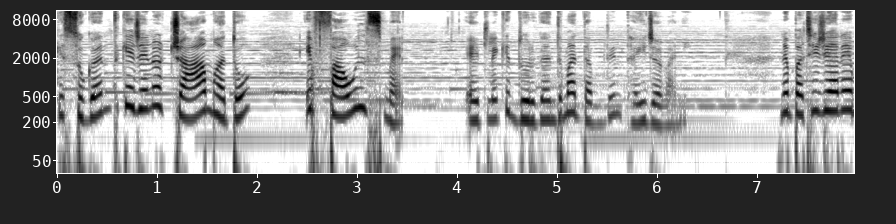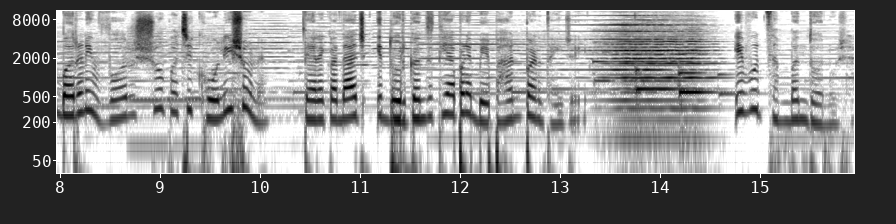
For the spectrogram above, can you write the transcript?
કે સુગંધ કે જેનો ચામ હતો, એ ફાઉલ સ્મેલ એટલે કે દુર્ગંધમાં તબદીલ થઈ જવાની. ને પછી જ્યારે એ બરણી વર્ષો પછી ખોલીશું ને, ત્યારે કદાચ એ દુર્ગંધથી આપણે બેભાન પણ થઈ જઈએ. એવું જ સંબંધોનું છે,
